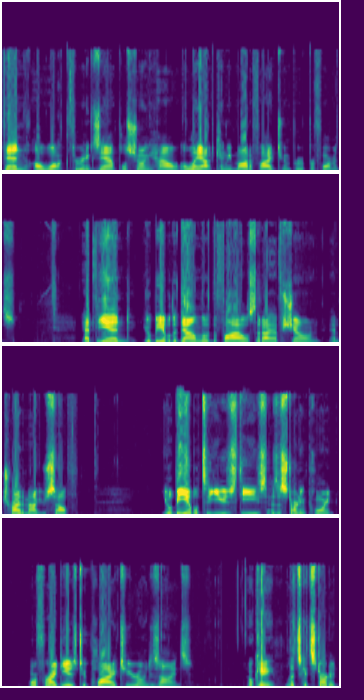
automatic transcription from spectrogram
Then I'll walk through an example showing how a layout can be modified to improve performance. At the end, you'll be able to download the files that I have shown and try them out yourself. You'll be able to use these as a starting point or for ideas to apply to your own designs. Okay, let's get started.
